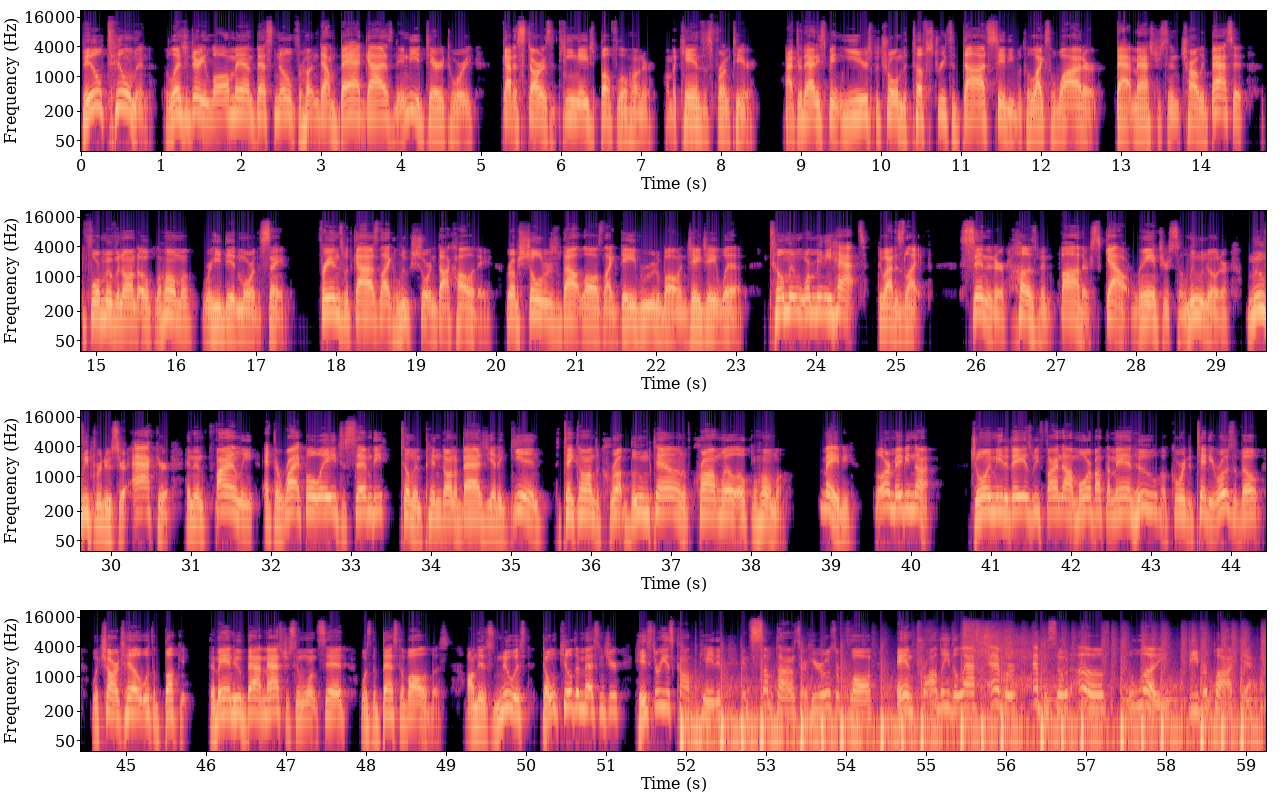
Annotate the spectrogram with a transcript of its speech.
Bill Tilghman, the legendary lawman best known for hunting down bad guys in Indian Territory, got his start as a teenage buffalo hunter on the Kansas frontier. After that, he spent years patrolling the tough streets of Dodge City with the likes of Wyatt Earp, Bat Masterson, and Charlie Bassett before moving on to Oklahoma, where he did more of the same. Friends with guys like Luke Short and Doc Holliday, rubbed shoulders with outlaws like Dave Rudabaugh and J.J. Webb. Tilghman wore many hats throughout his life. Senator, husband, father, scout, rancher, saloon owner, movie producer, actor, and then finally, at the ripe old age of 70, Tilghman pinned on a badge yet again to take on the corrupt boomtown of Cromwell, Oklahoma. Maybe, or maybe not. Join me today as we find out more about the man who, according to Teddy Roosevelt, would charge hell with a bucket. The man who Bat Masterson once said was the best of all of us. On this newest Don't Kill the Messenger, history is complicated and sometimes our heroes are flawed, and probably the last ever episode of the Bloody Beaver Podcast.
